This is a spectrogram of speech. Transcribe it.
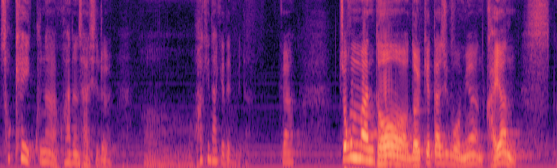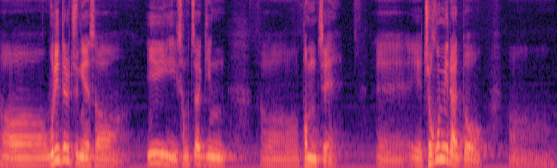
속해 있구나 하는 사실을 어, 확인하게 됩니다. 그러니까 조금만 더 넓게 따지고 보면 과연 어, 우리들 중에서 이 성적인 어, 범죄에 조금이라도 어,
